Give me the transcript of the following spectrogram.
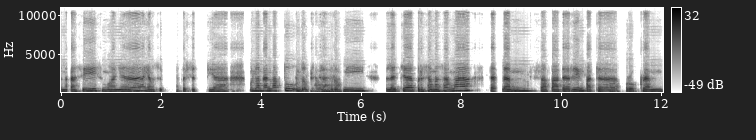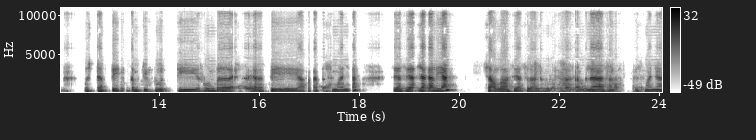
terima kasih semuanya yang sudah bersedia meluangkan waktu untuk bersilaturahmi, belajar bersama-sama dalam Sapa Daring pada program Pusdaptin Kemdikbud di Rumbe SLB. Apa kabar semuanya? Sehat-sehat ya kalian? Insya Allah sehat selalu. Alhamdulillah, selamat semuanya.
